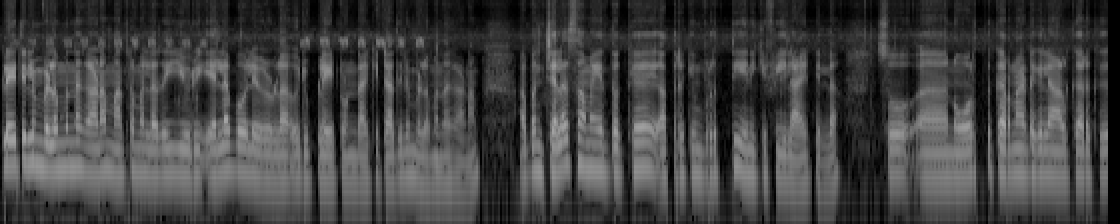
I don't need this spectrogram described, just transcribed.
പ്ലേറ്റിലും വിളമ്പുന്ന കാണാം. മാത്രമല്ലാതെ ഈ ഒരു ഇല പോലെയുള്ള ഒരു പ്ലേറ്റ് ഉണ്ടാക്കിയിട്ട് അതിലും വിളമ്പുന്ന കാണാം. അപ്പം ചില സമയത്തൊക്കെ അത്രയ്ക്കും വൃത്തി എനിക്ക് ഫീൽ ആയിട്ടില്ല. സോ നോർത്ത് കർണാടകയിലെ ആൾക്കാർക്ക്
